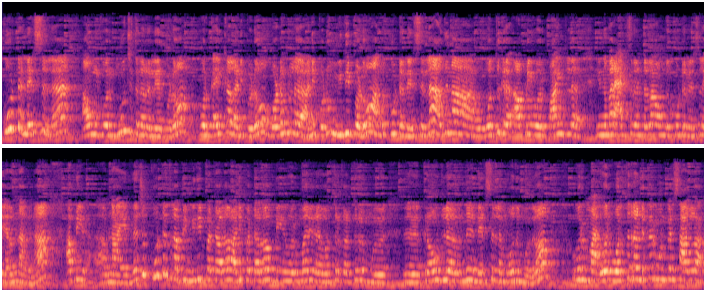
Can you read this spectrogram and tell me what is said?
கூட்ட நெரிசல்ல அவங்களுக்கு ஒரு மூச்சு திணறல் ஏற்படும் ஒரு கை கால் அடிப்படும் உடம்புல அடிப்படும் மிதிப்படும் அந்த கூட்ட நெரிசல்ல. அது நான் ஒத்துக்கிறேன். அப்படி ஒரு பாயிண்ட்ல இந்த மாதிரி ஆக்சிடென்ட் எல்லாம் அவங்க கூட்ட நெரிசல்ல இறந்தாங்கன்னா அப்படி நான் எப்படியாச்சும் கூட்டத்துல அப்படி மிதிப்பட்டாலோ அடிப்பட்டாலோ அப்படி ஒரு மாதிரி ஒருத்தருக்கு ஒருத்தர் கிரௌட்ல வந்து நெரிசல்ல மோதும் போதும் ஒரு ம- ஒரு ஒருத்தர் ரெண்டு பேர் மூணு பேர் சாகலாம்.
